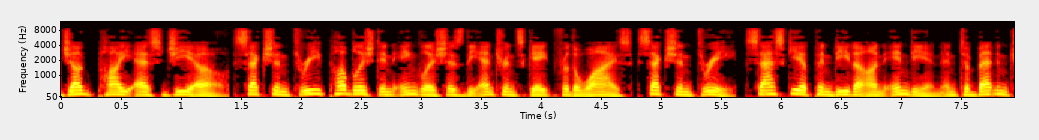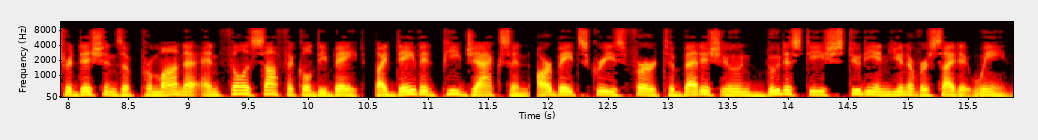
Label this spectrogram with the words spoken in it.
Jug PA SGO Section 3 published in English as The Entrance Gate for the Wise Section 3, Saskya Pandita on Indian and Tibetan Traditions of Pramana and Philosophical Debate, by David P. Jackson Arbeitskreis für Tibetische und Buddhistische Studien Universität Wien,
